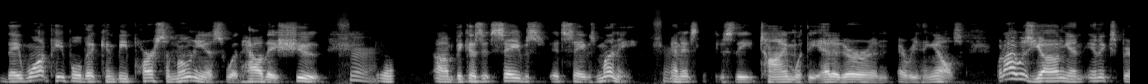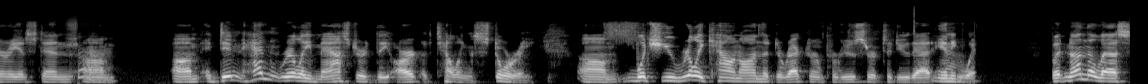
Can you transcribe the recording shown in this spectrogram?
they want people that can be parsimonious with how they shoot Sure, um, because it saves it saves money sure. and it saves the time with the editor and everything else but i was young and inexperienced and Sure. um, um, it didn't hadn't really mastered the art of telling a story, um, which you really count on the director and producer to do that Yeah. anyway. But nonetheless,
